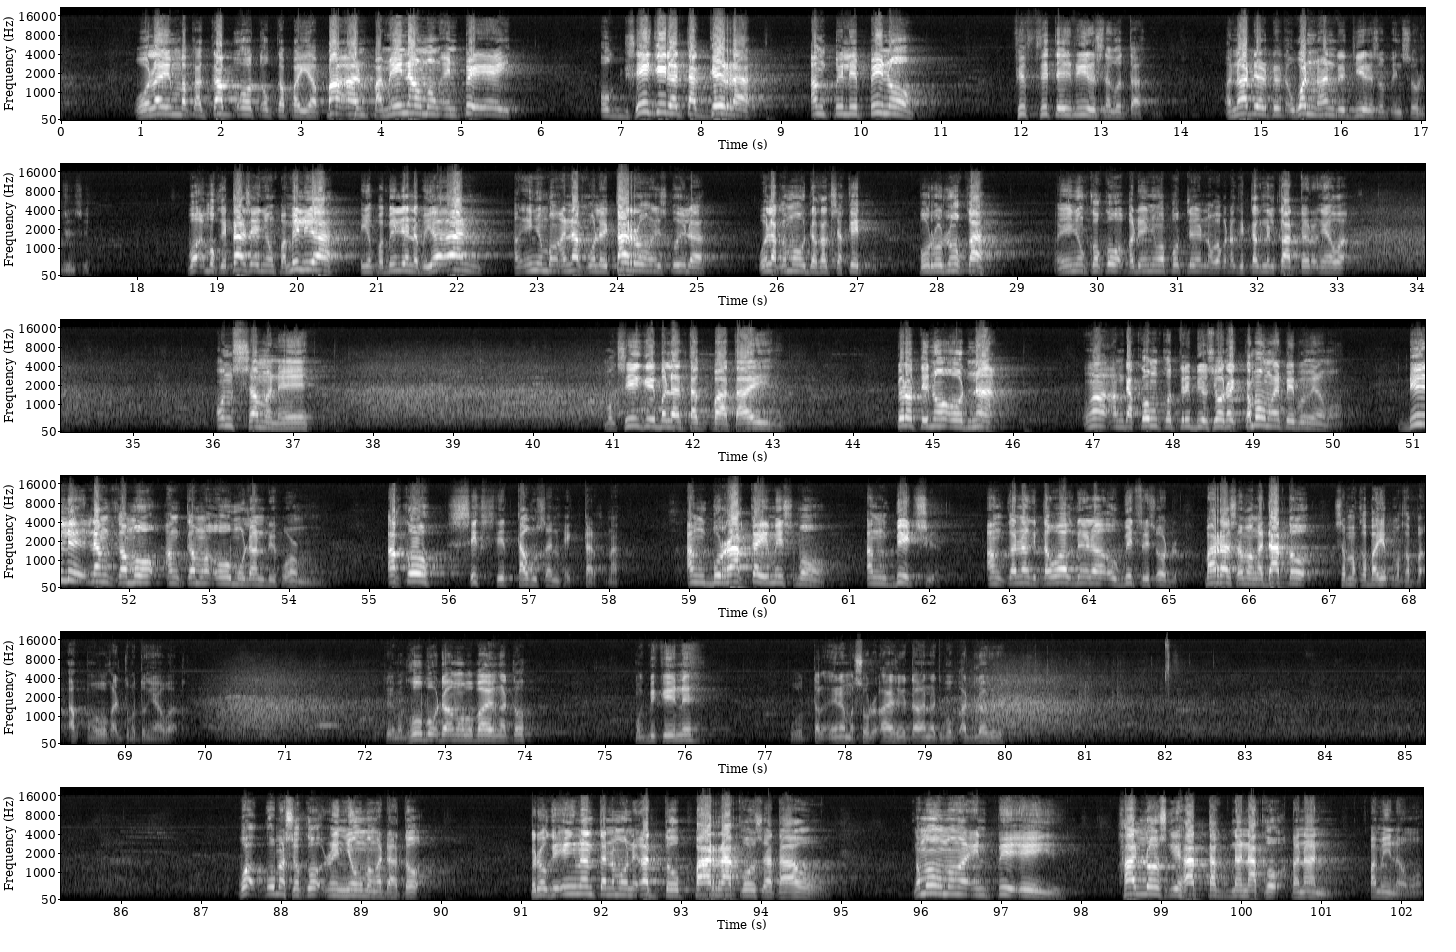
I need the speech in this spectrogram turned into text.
walay makagkabot og kapayapaan paminaw mong NPA og sige na taggera ang Pilipino 53 years na gunta. Another 50 100 years of insurgency. Wa mo kita sa inyong pamilya, inyong pamilya nabiyaan, ang inyong mga anak walay tarong ang eskwela, wala ka mo dakag sakit, puro no. Ang inyong koko, pa din inyong maputlin, wala ka nagkitag nil cutter ang yawa. Unsa man eh, magsige balantag patay, pero tinuod na nga ang dakong kontribusyon ay kamo mga ipipamina mo. Dili lang kamo ang kamao mulan reform. Ako, 60,000 hectares na. Ang Boracay mismo, ang beach, ang kanang gitawag nila og beach resort para sa mga dato sa makabayip makapa oh kadtong itong yawa. Kaya maghubo daw ang mga babae nga to. Magbikini. Putang ina, masuray sa kita na tibok adlaw. Wa ko masuko ninyong mga dato. Pero giingnan tanan mo ni adto para ko sa tao. Ngamo mga NPA halos gihatag na nako tanan paminaw mo.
